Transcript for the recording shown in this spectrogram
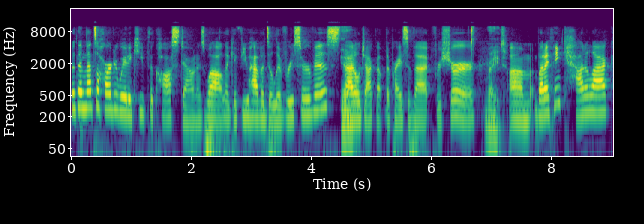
But then that's a harder way to keep the cost down as well. Like if you have a delivery service, Yeah. that'll jack up the price of that for sure. Right. Um, but I think Cadillac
